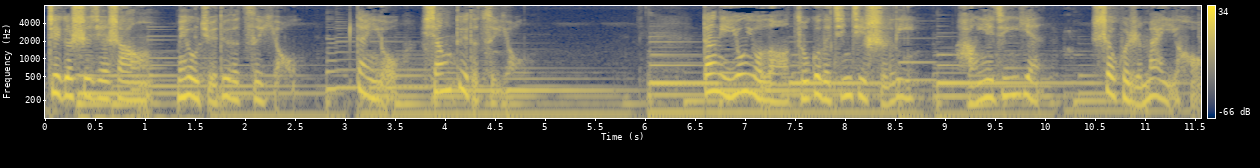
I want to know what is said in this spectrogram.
这个世界上没有绝对的自由，但有相对的自由。当你拥有了足够的经济实力、行业经验、社会人脉以后，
